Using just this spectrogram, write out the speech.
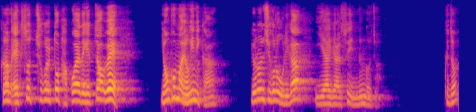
그럼 x축을 또 바꿔야 되겠죠? 왜? 0,0이니까. 이런 식으로 우리가 이야기할 수 있는 거죠. 그죠?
